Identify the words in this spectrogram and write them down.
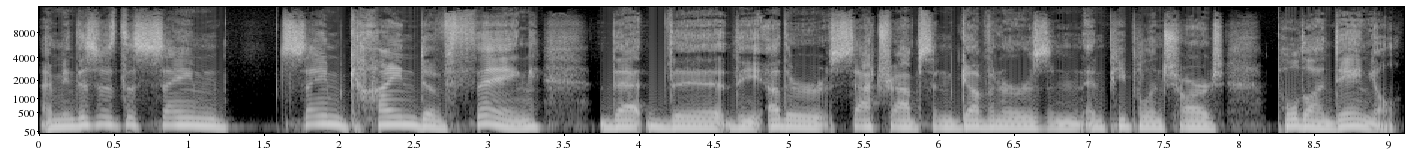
I mean, this is the same same kind of thing that the the other satraps and governors and, and people in charge pulled on Daniel,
